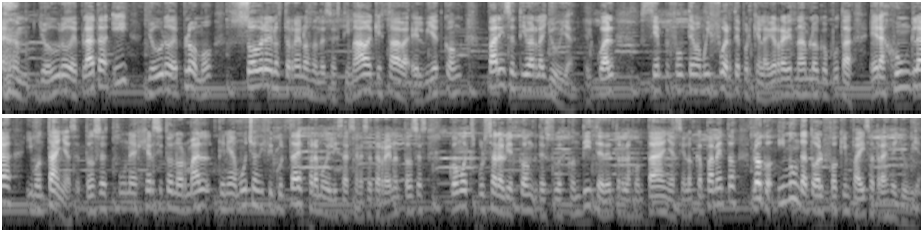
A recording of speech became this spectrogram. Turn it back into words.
yoduro de plata y yoduro de plomo sobre los terrenos donde se estimaba que estaba el Vietcong para incentivar la lluvia, el cual siempre fue un tema muy fuerte porque en la guerra de Vietnam, loco puta, era jungla y montañas. Entonces, un ejército normal tenía muchas dificultades para movilizarse en ese terreno. Entonces, ¿cómo expulsar al Vietcong de su escondite dentro de las montañas y en los campamentos? Loco, inunda todo el fucking país a través de lluvia.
